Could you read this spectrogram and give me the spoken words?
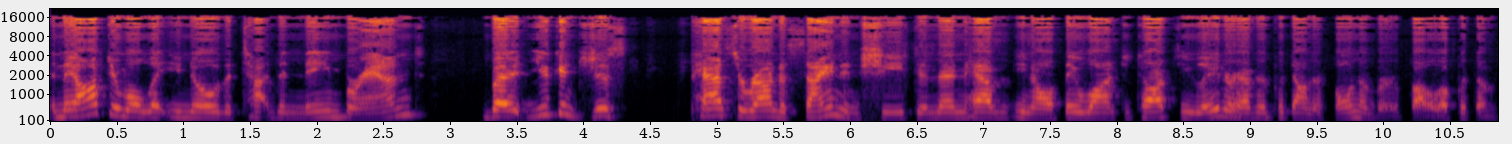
and they often won't let you know the ta- the name brand, but you can just pass around a sign-in sheet and then have, you know, if they want to talk to you later, have them put down their phone number and follow up with them.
